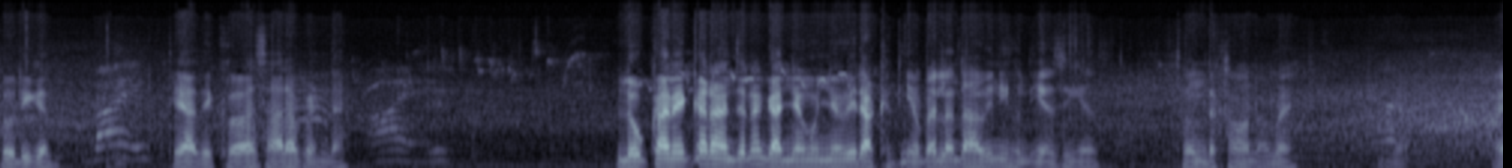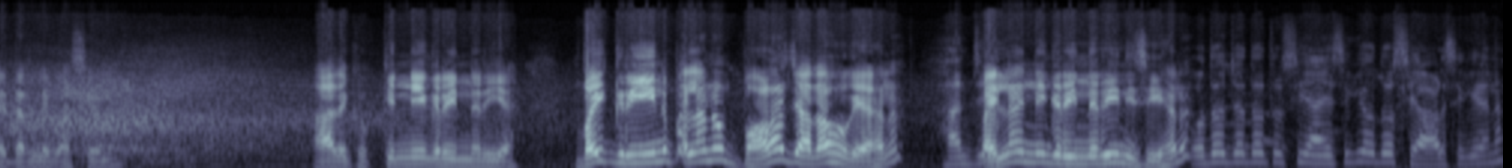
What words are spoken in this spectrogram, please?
ਥੋੜੀ ਗਨ। ਤੇ ਆ ਦੇਖੋ ਆ ਸਾਰਾ ਪਿੰਡ ਹੈ। ਲੋਕਾਂ ਨੇ ਘਰਾਂ 'ਚ ਨਾ ਗਾਈਆਂ ਗੁਈਆਂ ਵੀ ਰੱਖਤੀਆਂ। ਪਹਿਲਾਂ ਤਾਂ ਆ ਵੀ ਨਹੀਂ ਹੁੰਦੀਆਂ ਸੀਗੀਆਂ। ਤੁਹਾਨੂੰ ਦਿਖਾਉਣਾ ਮੈਂ। ਇਧਰਲੇ ਪਾਸੇ ਨਾ। ਆ ਦੇਖੋ ਕਿੰਨੀ ਗ੍ਰੀਨਰੀ ਆ ਬਾਈ ਗ੍ਰੀਨ ਪਹਿਲਾਂ ਨਾਲੋਂ ਬਾਹਲਾ ਜ਼ਿਆਦਾ ਹੋ ਗਿਆ ਹਨਾ? ਹਾਂਜੀ। ਪਹਿਲਾਂ ਇੰਨੀ ਗ੍ਰੀਨਰੀ ਨਹੀਂ ਸੀ ਹਨਾ? ਉਦੋਂ ਜਦੋਂ ਤੁਸੀਂ ਆਏ ਸੀਗੇ ਉਦੋਂ ਸਿਆਲ ਸੀਗੇ ਹਨਾ?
